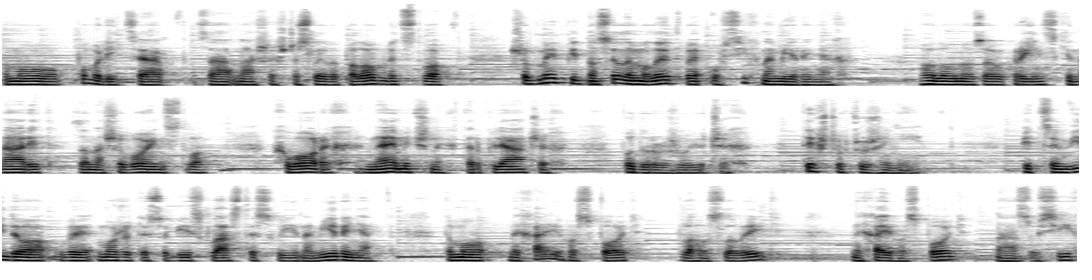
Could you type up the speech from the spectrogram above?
Тому помоліться за наше щасливе паломництво, щоб ми підносили молитви у всіх наміреннях, головно за український нарід, за наше воїнство, хворих, немічних, терплячих, подорожуючих, тих, що в чужині. Під цим відео ви можете собі скласти свої намірення, тому нехай Господь благословить, нехай Господь нас усіх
